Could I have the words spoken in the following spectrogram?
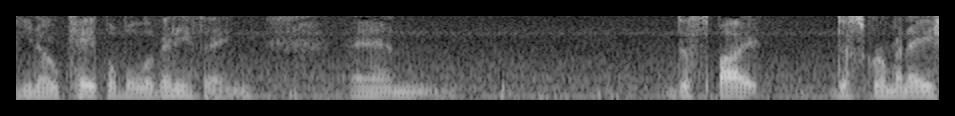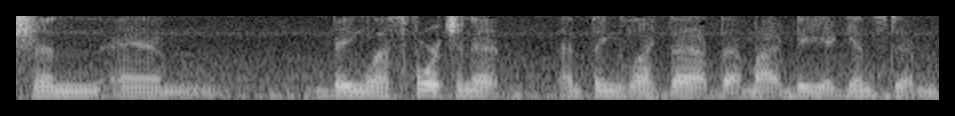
you know, capable of anything. And despite discrimination and being less fortunate and things like that that might be against him,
